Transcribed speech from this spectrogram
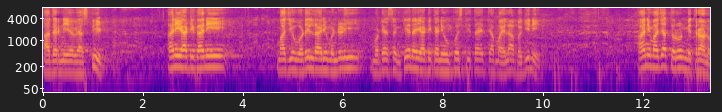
आदरणीय व्यासपीठ आणि या ठिकाणी माझी वडीलधारी मंडळी मोठ्या संख्येनं या ठिकाणी उपस्थित आहेत त्या महिला भगिनी आणि माझ्या तरुण मित्रांनो.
